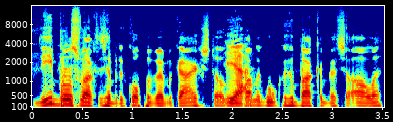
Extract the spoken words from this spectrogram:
die boswachters hebben de koppen bij elkaar gestoken. Ja. Pannenkoeken gebakken met z'n allen.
